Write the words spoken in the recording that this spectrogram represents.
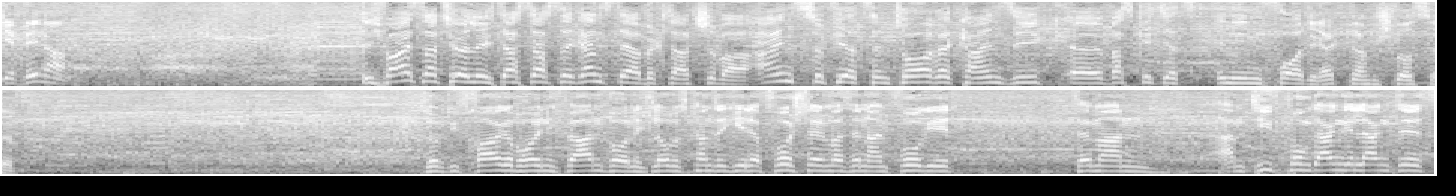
Gewinnern. Ich weiß natürlich, dass das eine ganz derbe Klatsche war. 1 zu 14 Tore, kein Sieg. Äh, was geht jetzt in Ihnen vor, direkt nach dem Schlusspfiff? Ich glaube, die Frage brauche ich nicht beantworten. Ich glaube, es kann sich jeder vorstellen, was in einem vorgeht, wenn man am Tiefpunkt angelangt ist,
